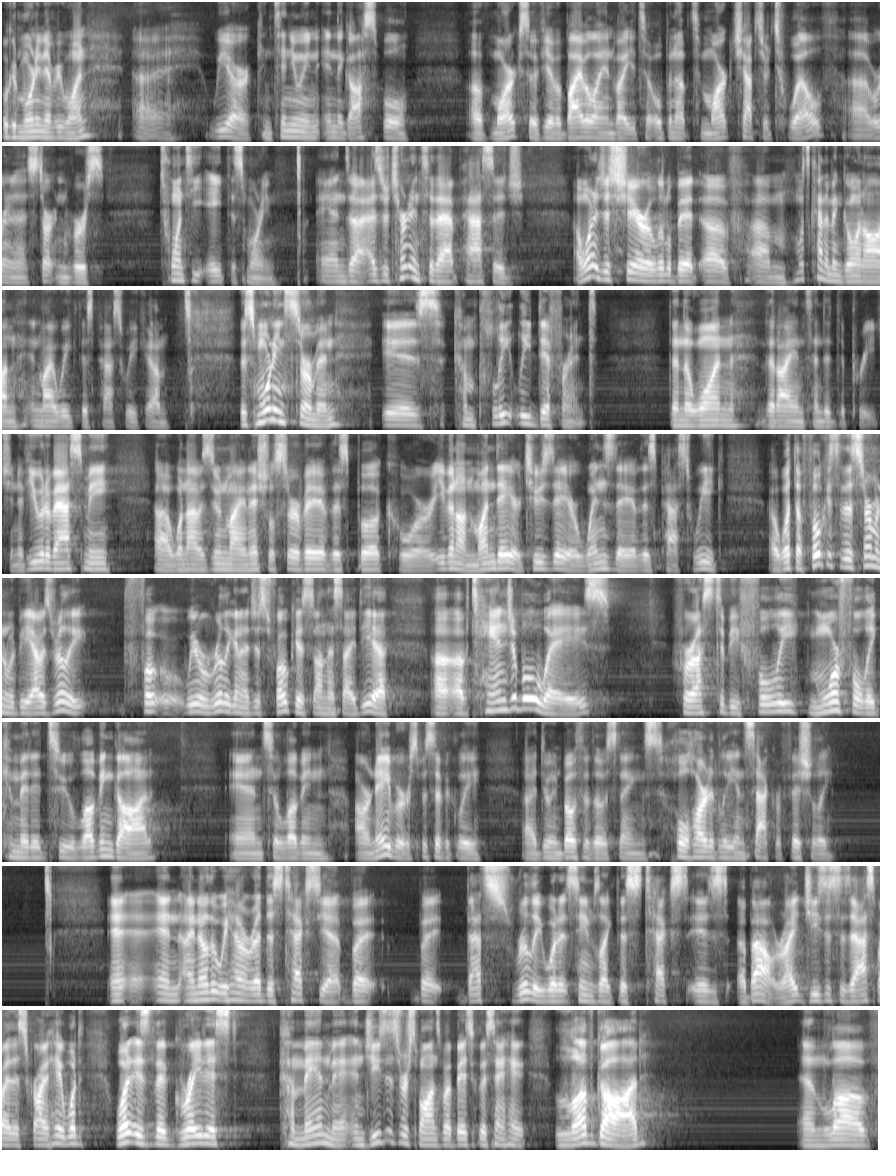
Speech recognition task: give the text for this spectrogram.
Well, good morning, everyone. Uh, we are continuing in the Gospel of Mark. So if you have a Bible, I invite you to open up to Mark chapter 12. Uh, we're going to start in verse 28 this morning. And uh, as you're turning to that passage, I want to just share a little bit of um, what's kind of been going on in my week this past week. Um, this morning's sermon is completely different than the one that I intended to preach. And if you would have asked me, uh, when I was doing my initial survey of this book, or even on Monday or Tuesday or Wednesday of this past week, uh, what the focus of this sermon would be, I was really, fo- we were really going to just focus on this idea uh, of tangible ways for us to be fully, more fully committed to loving God and to loving our neighbor, specifically uh, doing both of those things wholeheartedly and sacrificially. And, and I know that we haven't read this text yet, but but that's really what it seems like this text is about, right? Jesus is asked by the scribe, hey, what, what is the greatest commandment? And Jesus responds by basically saying, hey, love God and love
